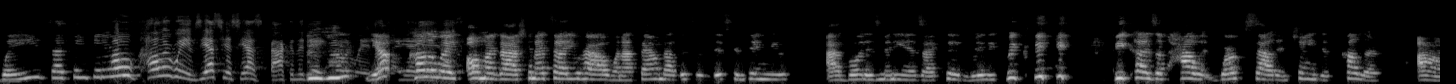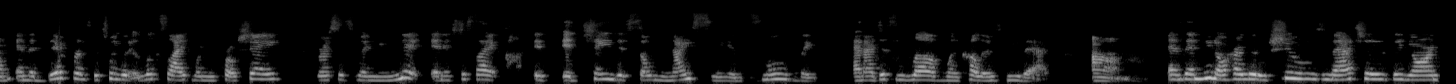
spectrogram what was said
waves, I think it is. oh, color waves. Yes, yes, yes. Back in the day, Mhm. color waves. Yep, Yeah, yeah, color yeah. waves. Oh my gosh, can I tell you how when I found out this was discontinued, I bought as many as I could really quickly because of how it works out and changes color. Um, and the difference between what it looks like when you crochet versus when you knit. And it's just like it, it changes so nicely and smoothly. And I just love when colors do that. Um, and then you know her little shoes matches the yarn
